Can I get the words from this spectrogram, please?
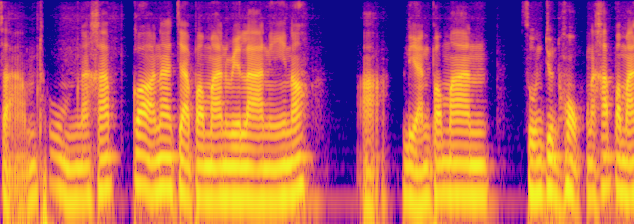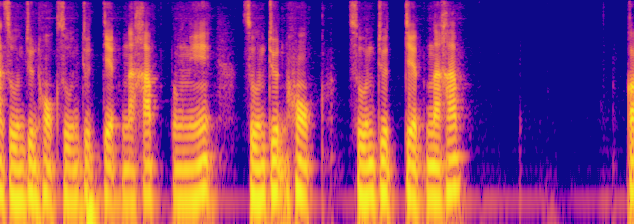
3ทุ่มนะครับ ก็น่าจะประมาณเวลานี้เนาะอ่าเหรียญประมาณ 0.6 นะครับ ประมาณ 0.6 0.7 นะครับ ตรงนี้ 0.6 0.7 นะครับ ก็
